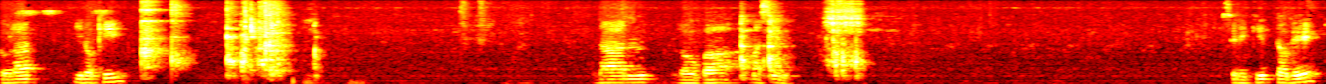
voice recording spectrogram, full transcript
gula inoki, dan lobak masin. Sedikit toge.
